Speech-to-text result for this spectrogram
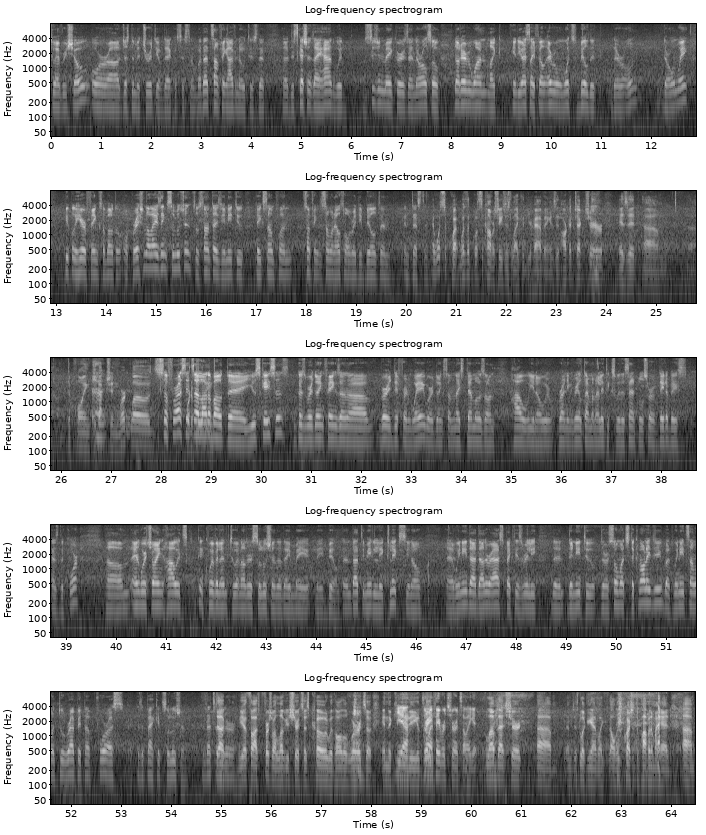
to every show, or uh, just the maturity of the ecosystem. But that's something I've noticed that uh, discussions I had with decision makers, and they're also not everyone like in the US. I felt everyone wants to build it their own their own way people here think about operationalizing solutions, so sometimes you need to take someone, something that someone else already built and, and tested. And what's the, what's the what's the conversations like that you're having? Is it architecture? Is it um, uh, deploying production workloads? So for us, it's a lot about uh, use cases because we're doing things in a very different way. We're doing some nice demos on how you know we're running real-time analytics with a central sort of database as the core, um, and we're showing how it's equivalent to another solution that they may may build, and that immediately clicks. You know. Uh, we need that. The other aspect is really the, the need to. There's so much technology, but we need someone to wrap it up for us as a package solution, that's Doug, another. your thoughts? First of all, I love your shirt. It says code with all the words so in the community. Yeah, it's one of my favorite shirts, I like it. Love that shirt. Um, I'm just looking at like all these questions are popping in my head. Um,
